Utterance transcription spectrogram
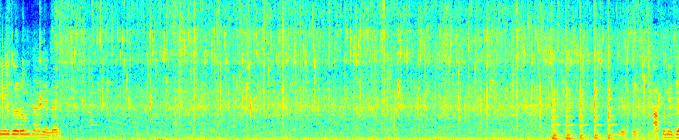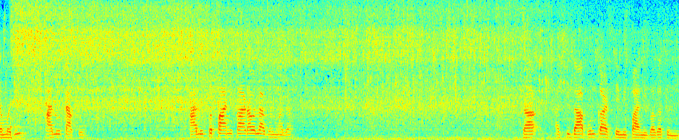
तेल गरम झालेलं आहे. आपण याच्यामध्ये आलू टाकू. आलूचं पाणी काढावं लागेल मला. दा अशी दाबून काढते मी पाणी बघा तुम्ही.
